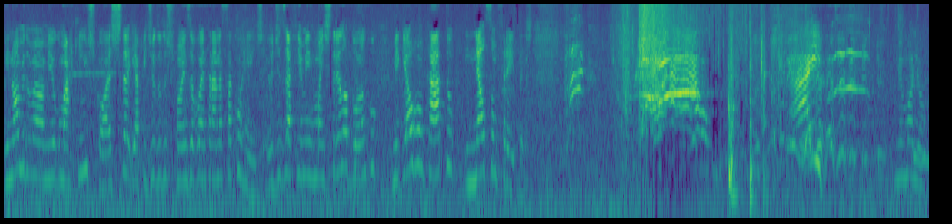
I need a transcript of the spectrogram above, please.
Em nome do meu amigo Marquinhos Costa e a pedido dos fãs, eu vou entrar nessa corrente. Eu desafio minha irmã Estrela Blanco, Miguel Roncato e Nelson Freitas. Ai! Me molhou.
